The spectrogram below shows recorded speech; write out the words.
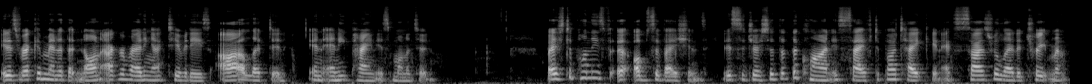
it is recommended that non aggravating activities are elected and any pain is monitored. Based upon these uh, observations, it is suggested that the client is safe to partake in exercise related treatment.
